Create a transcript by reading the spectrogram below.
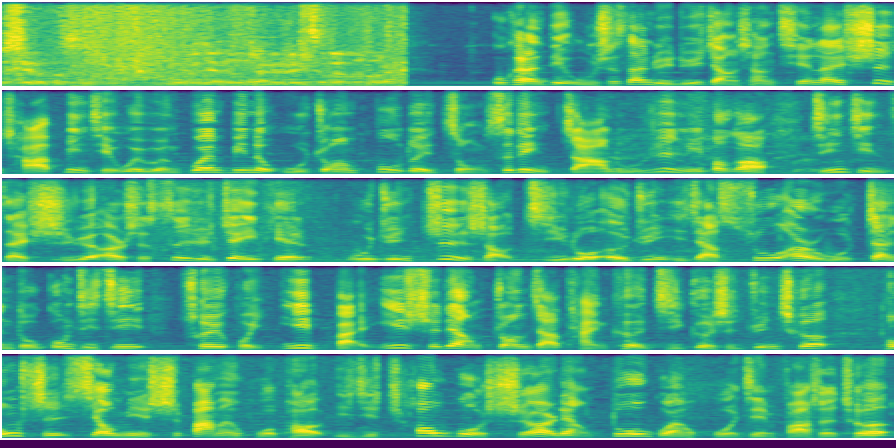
Все, пацаны, мы будем. свой себя, 乌克兰第五十三旅旅长向前来视察，并且慰问官兵的武装部队总司令扎卢日尼报告，仅仅在十月二十四日这一天，乌军至少击落俄军一架苏二五战斗攻击机，摧毁一百一十辆装甲坦克及各式军车，同时消灭十八门火炮以及超过十二辆多管火箭发射车。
